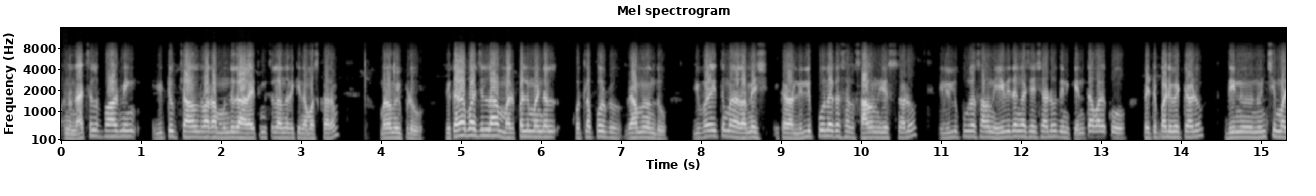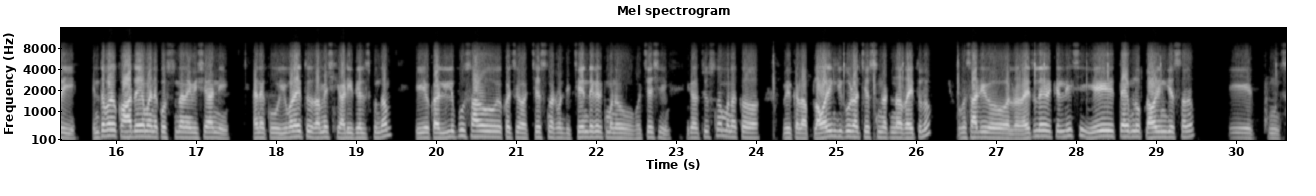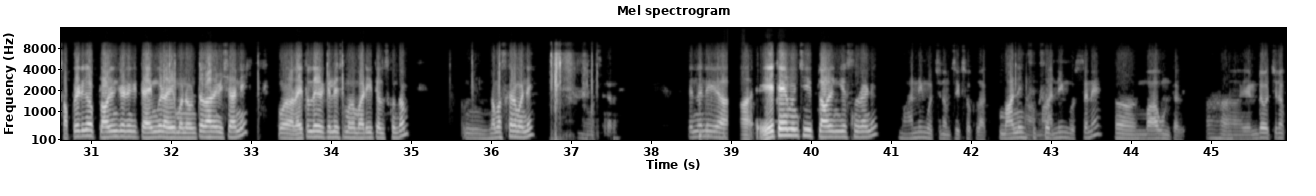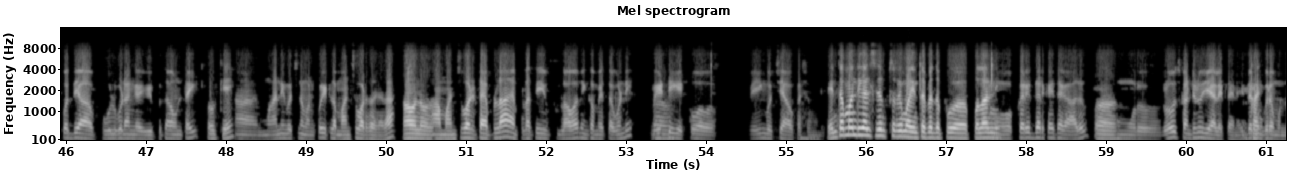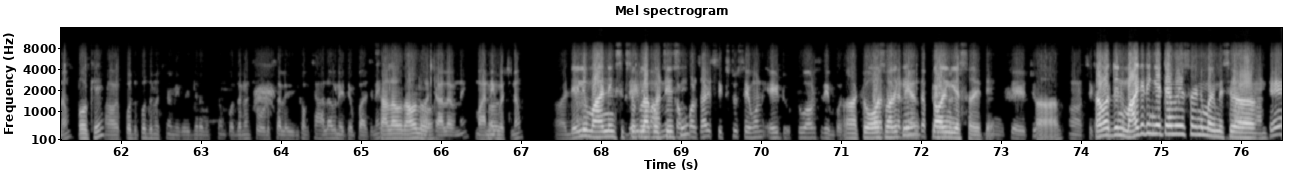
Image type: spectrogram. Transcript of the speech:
మన natural farming YouTube channel ద్వారా ముందుగా రైతు మిత్రులందరికీ నమస్కారం. మనం ఇప్పుడు వికారాబాద్ జిల్లా మరపల్లి మండల్ కొత్లపూర్ గ్రామం నందు ఎవరైతే మన రమేష్ ఇక్కడ లిల్లి పూల సాగును చేస్తున్నాడు. ఈ లిల్లి పూల సాగును ఏ విధంగా చేశాడు? దీనికి ఎంత వరకు పెట్టుబడి పెట్టాడు? దీని నుంచి మరి ఎంతవరకు ఆదాయం ఆయనకు వస్తుందనే విషయాన్ని ఆయనకు ఎవరైతే రమేష్కి అడిగి తెలుసుకుందాం. ఈ యొక్క లిల్లీపూ సాగు యొక్క చేస్తున్నటువంటి చేను దగ్గరికి మనం వచ్చేసి ఇక్కడ చూస్తున్నాం. మనకు ఇక్కడ ఫ్లవరింగ్ కూడా చేస్తున్నట్టున్నారు రైతులు. ఒకసారి వాళ్ళ రైతుల దగ్గరికి వెళ్ళేసి ఏ టైంలో ఫ్లవరింగ్ చేస్తారు? ఈ సపరేట్గా ఫ్లవరింగ్ చేయడానికి టైం కూడా ఏమైనా ఉంటుందా అనే విషయాన్ని రైతుల దగ్గరికి వెళ్ళేసి మనం అడిగి తెలుసుకుందాం. నమస్కారం అండి. నమస్కారం. ఏంటండి ఏ టైం నుంచి ఫ్లవరింగ్ చేస్తున్నారండి? మార్నింగ్ వచ్చినాం six o'clock. Morning six morning వస్తేనే బాగుంటది. ఎండ వచ్చిన కొద్దీ ఆ పూలు కూడా విప్పుతా ఉంటాయి. ఓకే. మార్నింగ్ వచ్చినాం అనుకో ఇట్లా మంచు పడుతుంది కదా. అవునవును. ఆ మంచు పడే టైప్ లా ప్రతి ఫ్లవర్ ఇంకా మెత్తగుండి వెయిట్ ఎక్కువ వేయింగ్ వచ్చే అవకాశం ఉంది. ఎంత మంది కలిసి తెంపుతారు మరి ఇంత పెద్ద పొ- పొలాన్ని? ఒక్కరిద్దరికి అయితే కాదు. ఆ, మూడు రోజు కంటిన్యూ చేయాలి ఇట్లా ఇద్దరు ముగ్గురం ఉన్నాం. ఓకే. ఆ, పొద్దు పొద్దున వచ్చినాం మీకు ఇద్దరు వచ్చినాం పొద్దున నుంచి ఓడిస్తలేదు ఇంకా చాలా ఉన్నాయి తెంపాల్సినవి చాలా ఉంది, అవును. ఆ, చాలా ఉన్నాయి. మార్నింగ్. వచ్చినాం. Daily morning six o'clock వచ్చేసి compulsory six to seven eight two hours two hours వరకు ఫ్లవరింగ్ ఉంటుంది. చేస్తారు అయితే తర్వాత దీన్ని మార్కెటింగ్ ఏ టైం చేస్తారండి మరి మీ ఆ, అంటే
